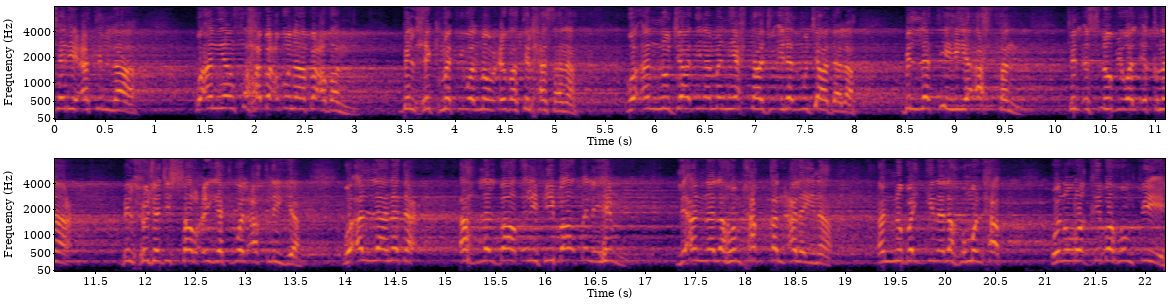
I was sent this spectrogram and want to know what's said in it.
شريعة الله وأن ينصح بعضنا بعضا بالحكمة والموعظة الحسنة وأن نجادل من يحتاج إلى المجادلة بالتي هي أحسن في الأسلوب والإقناع بالحجج الشرعية والعقلية وألا ندع أهل الباطل في باطلهم لأن لهم حقا علينا أن نبين لهم الحق ونرغبهم فيه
